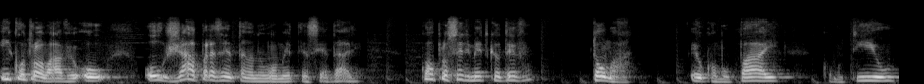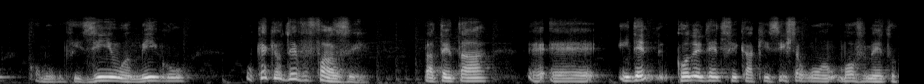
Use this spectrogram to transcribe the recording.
incontrolável ou, ou já apresentando um momento de ansiedade, qual o procedimento que eu devo tomar? Eu, como pai, como tio, como vizinho, amigo, o que é que eu devo fazer para tentar, é, é, quando eu identificar que existe algum movimento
